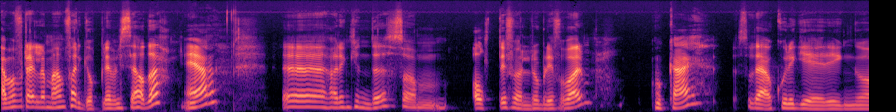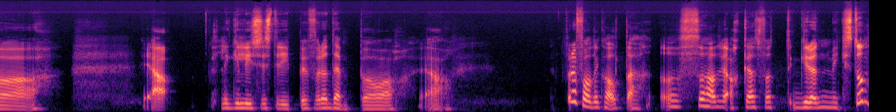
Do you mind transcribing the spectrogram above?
Jeg må fortelle meg en fargeopplevelse jeg hadde. Ja, Eh, Jeg har en kunde som alltid føler å bli for varm. ok. Så det er jo korrigering og ja, legge lyse striper for å dempe og ja, for å få det kaldt, da. Og så hadde vi akkurat fått grønn mikston.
